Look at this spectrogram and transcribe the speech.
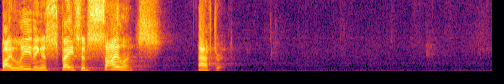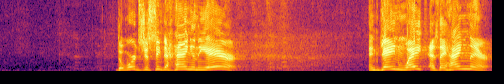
by leaving a space of silence after it. The words just seem to hang in the air and gain weight as they hang there.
